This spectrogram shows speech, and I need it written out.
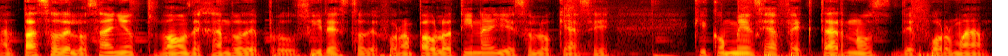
al paso de los años pues vamos dejando de producir esto de forma paulatina y eso es lo que hace que comience a afectarnos de forma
